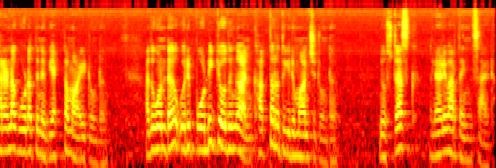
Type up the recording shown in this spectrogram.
ഭരണകൂടത്തിന് വ്യക്തമായിട്ടുണ്ട്. അതുകൊണ്ട് ഒരു പൊടിക്കൊതുങ്ങാൻ ഖത്തർ തീരുമാനിച്ചിട്ടുണ്ട്. ന്യൂസ് ഡെസ്ക് മലയാളി വാർത്ത ഇൻസൈഡ്.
